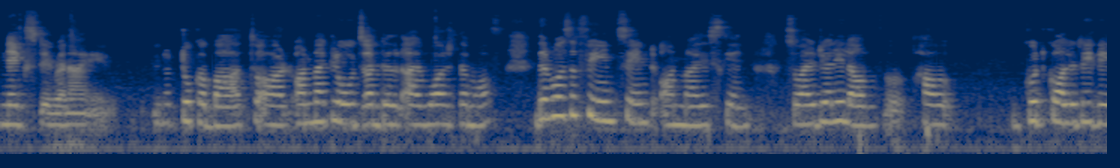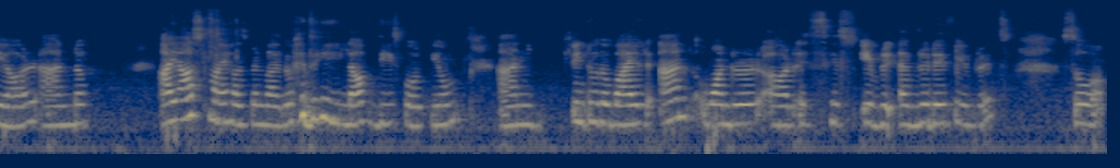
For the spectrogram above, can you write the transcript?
next day when i you know took a bath or on my clothes until I washed them off. There was a faint scent on my skin. So I really love uh, how good quality they are. And uh, I asked my husband by the way he loved these perfume and into the wild and wanderer are his, his every everyday favorites. So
